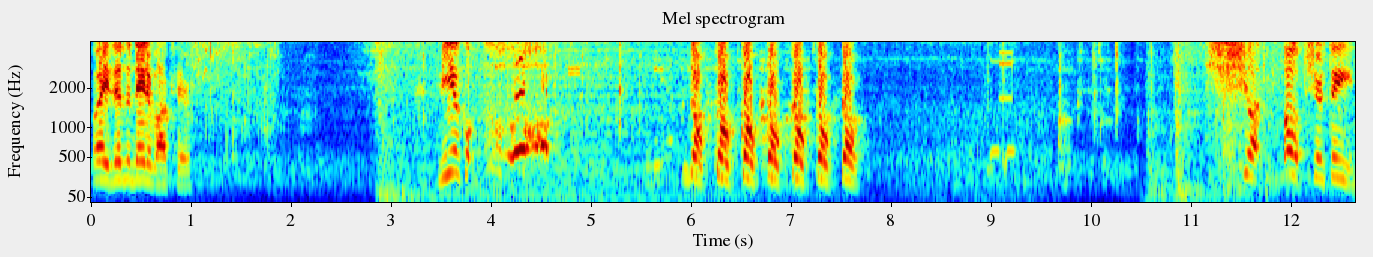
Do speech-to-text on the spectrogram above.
Wait, there's a data box here. Vehicle. Go, go, go, go, go, go, go. Oxygen. Shut up, Shathid.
